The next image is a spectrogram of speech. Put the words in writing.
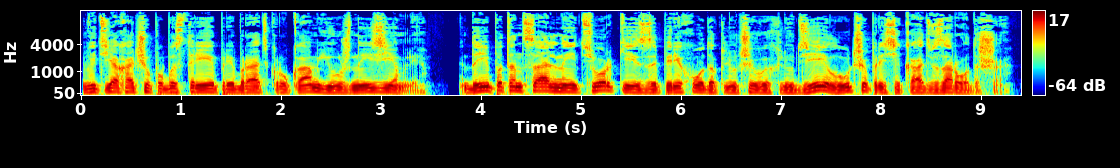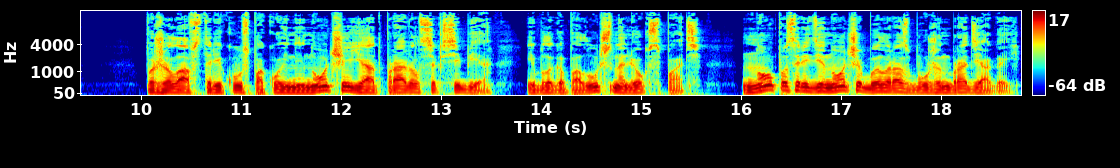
ведь я хочу побыстрее прибрать к рукам южные земли. Да и потенциальные терки из-за перехода ключевых людей лучше пресекать в зародыше. Пожелав старику спокойной ночи, я отправился к себе и благополучно лег спать. Но посреди ночи был разбужен бродягой.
